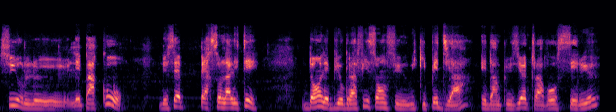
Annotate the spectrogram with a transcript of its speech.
sur le, les parcours de ces personnalités dont les biographies sont sur Wikipédia et dans plusieurs travaux sérieux,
